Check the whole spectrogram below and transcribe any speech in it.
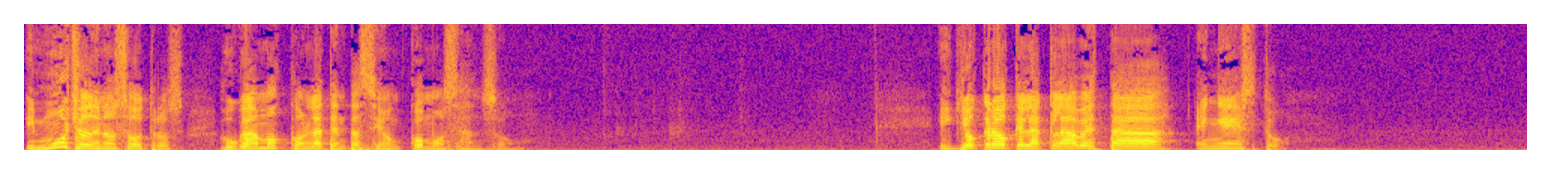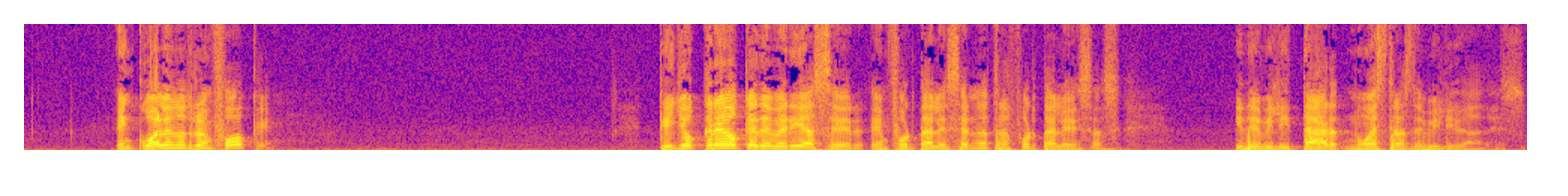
Y muchos de nosotros jugamos con la tentación como Sansón. Y yo creo que la clave está en esto. ¿En cuál es nuestro enfoque? Que yo creo que debería ser en fortalecer nuestras fortalezas y debilitar nuestras debilidades.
